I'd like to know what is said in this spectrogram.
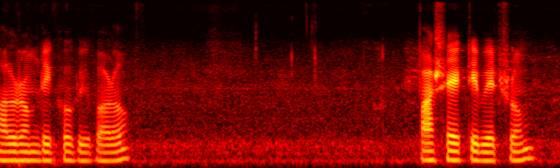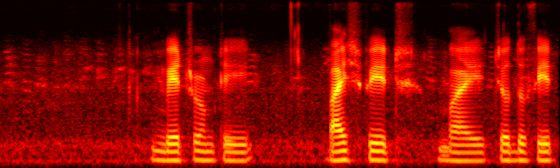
হল রুমটি খুবই বড়। পাশে একটি বেডরুম। বেডরুমটি বাইশ ফিট বাই চোদ্দ ফিট।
